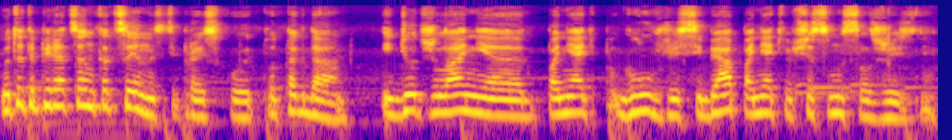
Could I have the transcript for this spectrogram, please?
Вот эта переоценка ценностей происходит. Вот тогда идет желание понять глубже себя, понять вообще смысл жизни.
